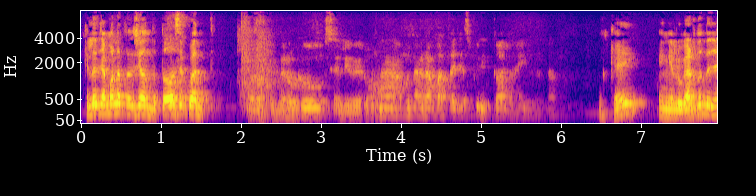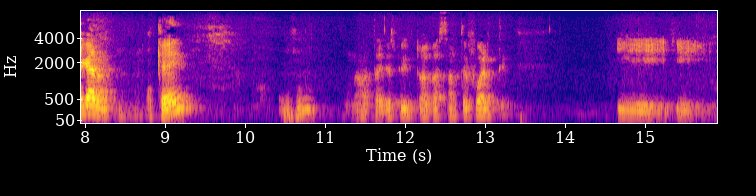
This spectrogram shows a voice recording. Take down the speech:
¿Qué les llamó la atención de todo ese cuento? Bueno, primero que hubo- se liberó una, una gran batalla espiritual ahí, ¿verdad? ¿Ok? En el lugar donde llegaron. ¿Ok? Ujú. Una batalla espiritual bastante fuerte y, y-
